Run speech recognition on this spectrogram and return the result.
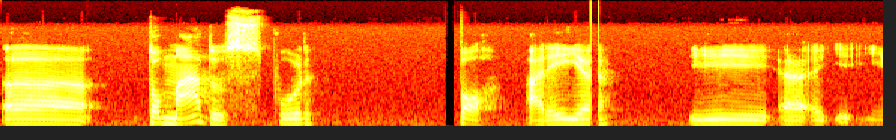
ah, tomados por pó, areia e, eh, e- e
